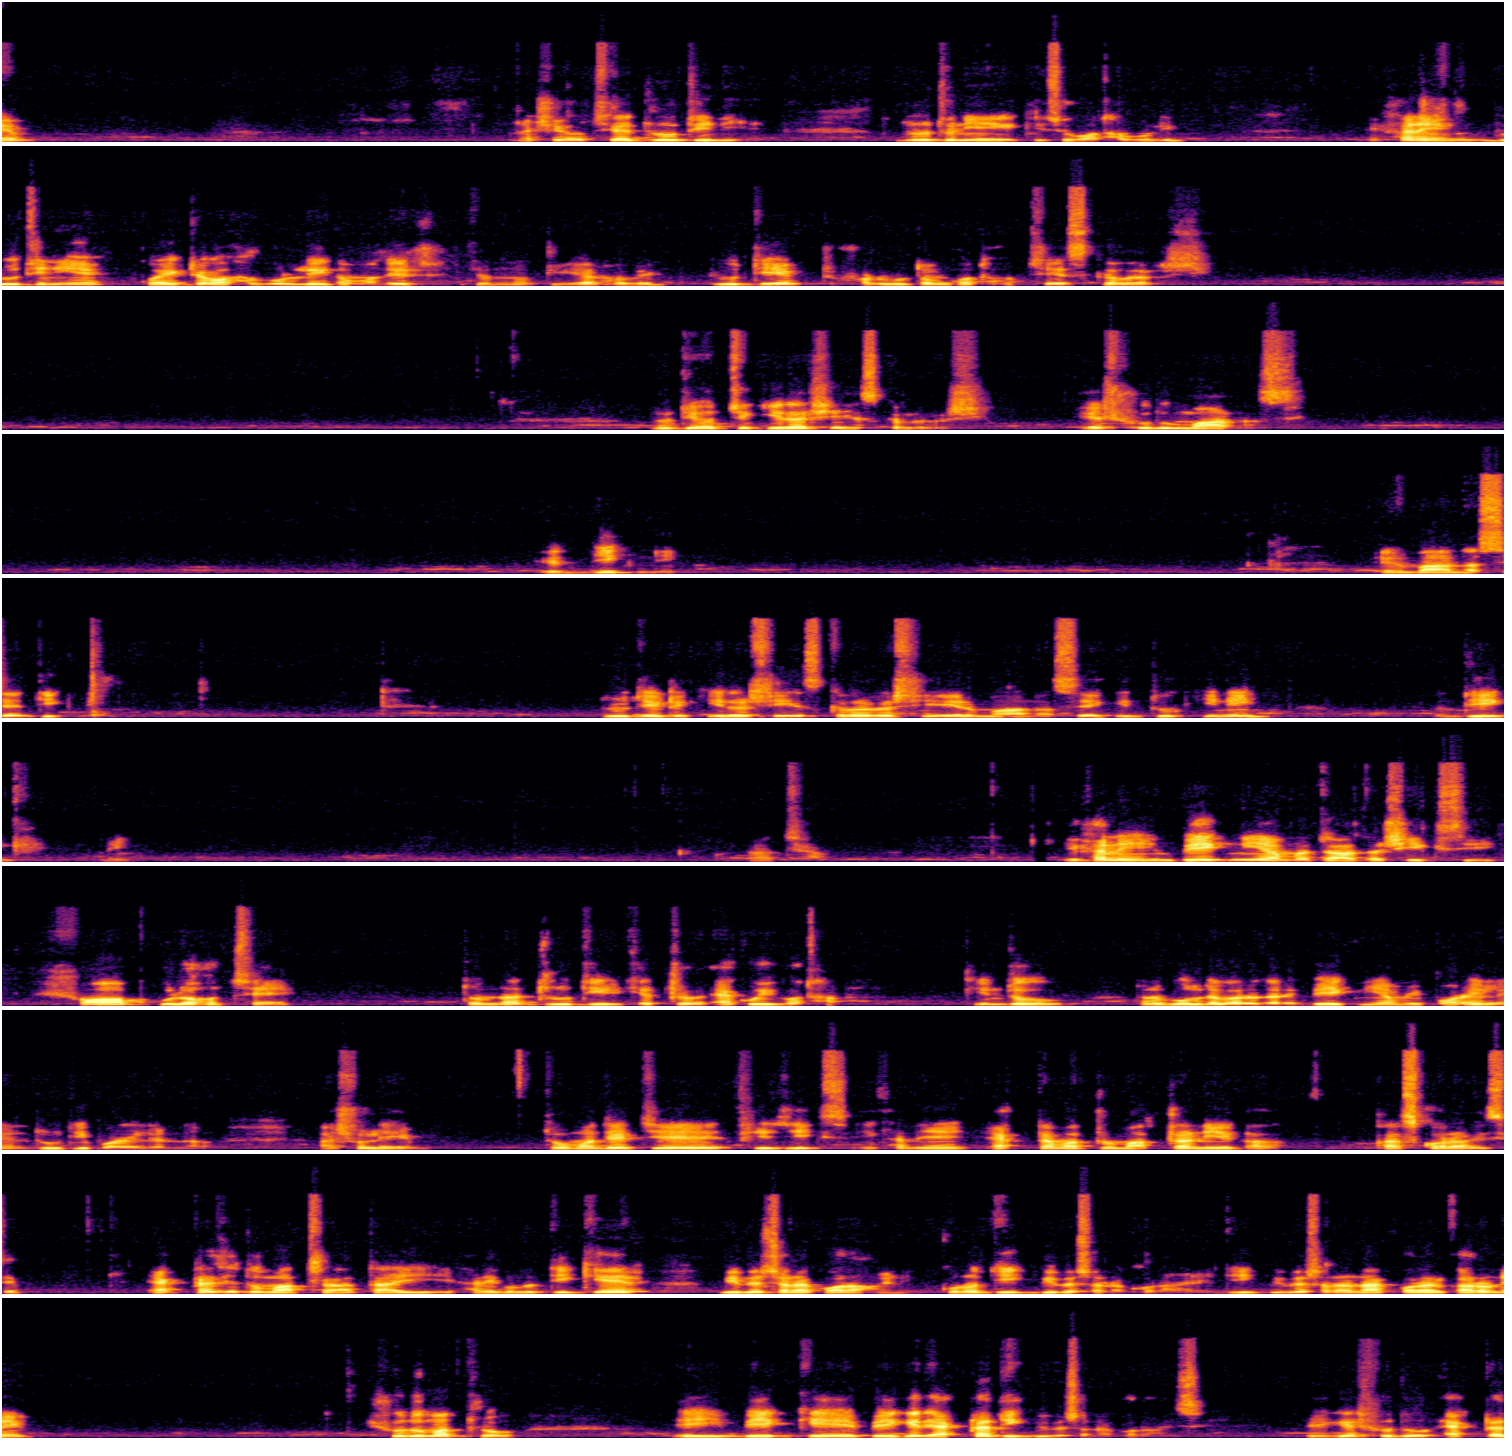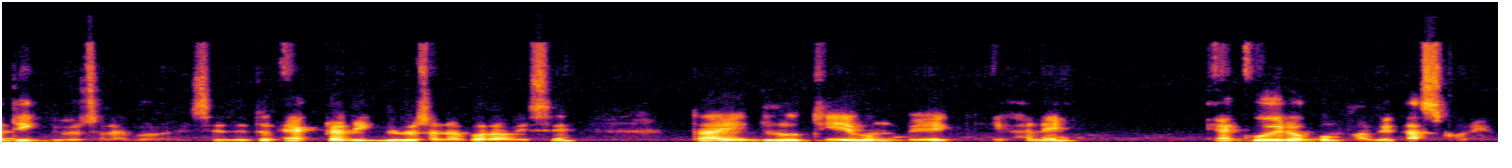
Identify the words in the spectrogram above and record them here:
সে হচ্ছে দ্রুতি নিয়ে। দ্রুত নিয়ে কিছু কথা বলি। এখানে দ্রুতি নিয়ে কয়েকটা কথা বললেই তোমাদের জন্য ক্লিয়ার হবে। দ্রুতি একটা সর্বোত্তম কথা হচ্ছে স্কেলার দ্রুতি হচ্ছে কি রাশি? স্কেলার রাশি। এর শুধু মান আছে। এর দিক নেই। এর মান আছে, দিক নেই। দ্রুতি একটা কি রাশি? স্কেলার রাশি, এর মান আছে, কিন্তু কি নেই? দিক নেই। আচ্ছা। এখানে বেগ নিয়ে আমরা যা যা শিখছি, সবগুলো হচ্ছে তোমরা দ্রুতির ক্ষেত্রে একই কথা। কিন্তু তোমরা বলতে পারো, তাহলে বেগ নিয়ে আপনি পড়াইলেন, দ্রুতি পড়াইলেন না। আসলে তোমাদের যে ফিজিক্স এখানে একটা মাত্র মাত্রা নিয়ে কাজ করা হয়েছে। একটা যেহেতু মাত্রা, তাই এখানে কোনো দিকের বিবেচনা করা হয়নি। কোনো দিক বিবেচনা করা হয়নি। দিক বিবেচনা না করার কারণে শুধুমাত্র এই বেগকে, বেগের একটা দিক বিবেচনা করা হয়েছে। বেগের শুধু একটা দিক বিবেচনা করা হয়েছে। যেহেতু একটা দিক বিবেচনা করা হয়েছে, তাই দ্রুতি এবং বেগ এখানে একই রকম ভাবে কাজ করে।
